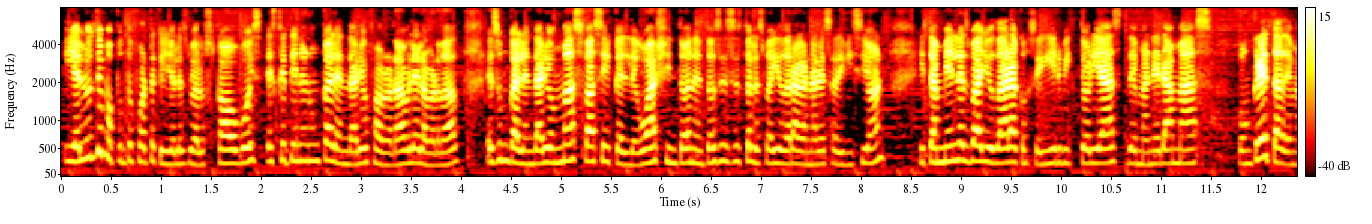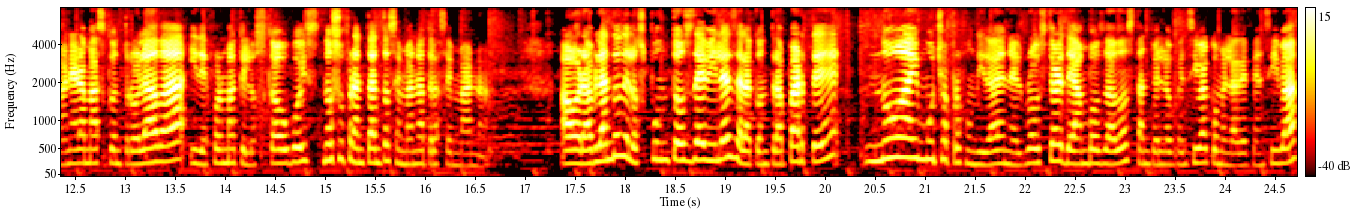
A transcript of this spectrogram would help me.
Y el último punto fuerte que yo les veo a los Cowboys es que tienen un calendario favorable, la verdad, es un calendario más fácil que el de Washington, entonces esto les va a ayudar a ganar esa división y también les va a ayudar a conseguir victorias de manera más concreta, de manera más controlada y de forma que los Cowboys no sufran tanto semana tras semana. Ahora, hablando de los puntos débiles de la contraparte, no hay mucha profundidad en el roster de ambos lados, tanto en la ofensiva como en la defensiva.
